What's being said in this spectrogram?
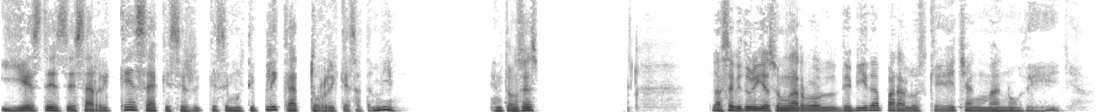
Y es desde esa riqueza que se, que se multiplica tu riqueza también. Entonces, la sabiduría es un árbol de vida para los que echan mano de ella.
